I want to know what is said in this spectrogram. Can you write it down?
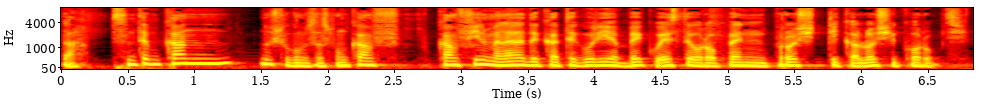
Da. Suntem ca în, nu știu cum să spun, ca în, ca în filmele alea de categorie B cu este europeni proști, ticăloși și corupți.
